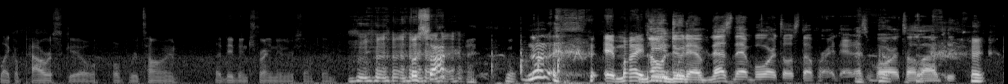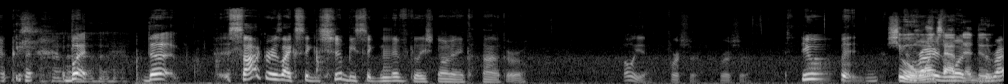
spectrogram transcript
like a power scale over time, like they've been training or something. But Sakura, no, no, it might. don't be, do but- that. That's that Boruto stuff right there. That's Boruto logic. But the Sakura is like should be significantly stronger than Kankuro. Oh yeah, for sure, for sure. She, Um, She the would one writers tap that dude. ri-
